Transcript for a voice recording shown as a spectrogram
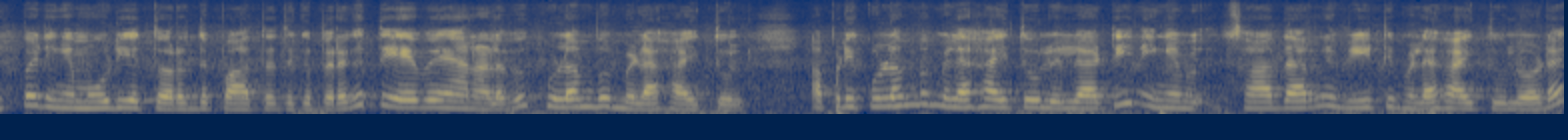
இப்போ நீங்கள் மூடியை திறந்து பார்த்ததுக்கு பிறகு தேவையான அளவு குழம்பு மிளகாய்த்தூள் அப்படி குழம்பு மிளகாய்த்தூள் இல்லாட்டி நீங்கள் சாதாரண வீட்டு மிளகாய்த்தூளோட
